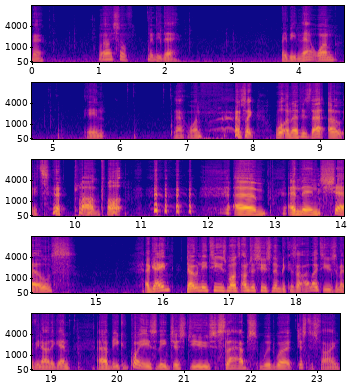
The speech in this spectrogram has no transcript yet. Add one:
Huh. Well, I saw maybe there. Maybe in that one. In that one. I was like, what on earth is that? Oh, it's a plant pot. um, and then shelves. Again, don't need to use mods. I'm just using them because I, I like to use them every now and again. Uh, but you could quite easily just use slabs. Would work just as fine.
